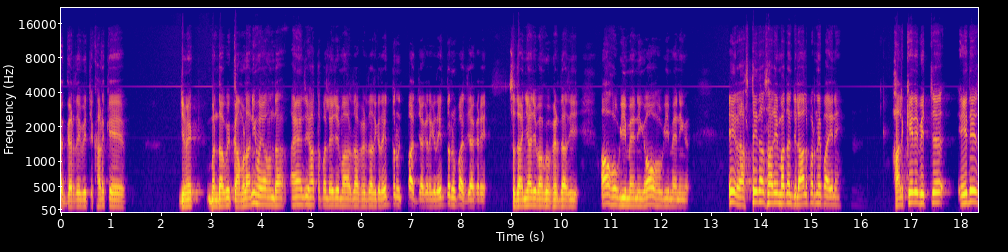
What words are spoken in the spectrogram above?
ਘੱਗਰ ਦੇ ਵਿੱਚ ਖੜ ਕੇ ਜਿਵੇਂ ਬੰਦਾ ਕੋਈ ਕਮਲਾ ਨਹੀਂ ਹੋਇਆ ਹੁੰਦਾ ਐਂ ਜੇ ਹੱਥ ਪੱਲੇ ਜੇ ਮਾਰਦਾ ਫਿਰਦਾ ਸੀ ਕਦੇ ਇੱਧਰ ਨੂੰ ਭੱਜਿਆ ਕਰੇ ਕਦੇ ਇੱਧਰ ਨੂੰ ਭੱਜਿਆ ਕਰੇ ਸਦਾਈਆਂ ਜੇ ਵਾਂਗੂ ਫਿਰਦਾ ਸੀ ਆਹ ਹੋ ਗਈ ਮੈਨਿੰਗ ਆਹ ਹੋ ਗਈ ਮੈਨਿੰਗ। ਇਹ ਰਸਤੇ ਦਾ ਸਾਰੇ ਮਦਨ ਜਲਾਲਪੁਰ ਨੇ ਪਾਏ ਨੇ। ਹਲਕੇ ਦੇ ਵਿੱਚ ਇਹਦੇ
